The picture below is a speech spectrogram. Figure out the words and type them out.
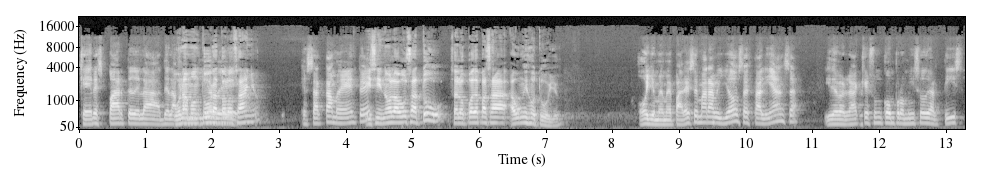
que eres parte de la, de la Una montura de- todos los años. Exactamente. Y si no la usas tú, se lo puede pasar a un hijo tuyo. Óyeme, me parece maravillosa esta alianza y de verdad que es un compromiso de Artis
